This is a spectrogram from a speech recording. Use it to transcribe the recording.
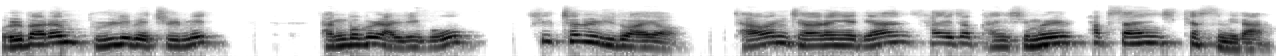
올바른 분리 배출 및 방법을 알리고 실천을 유도하여 자원 재활용에 대한 사회적 관심을 확산시켰습니다.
